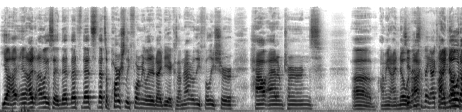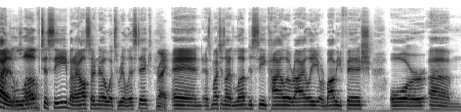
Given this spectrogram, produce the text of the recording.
Yeah, and I, I like I said that that's that's that's a partially formulated idea because I'm not really fully sure how Adam turns. Um, I mean, I know See, what that's I, the thing, I kinda know what I'd love well. to see, but I also know what's realistic. Right. And as much as I'd love to see Kyle O'Reilly or Bobby Fish or um,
